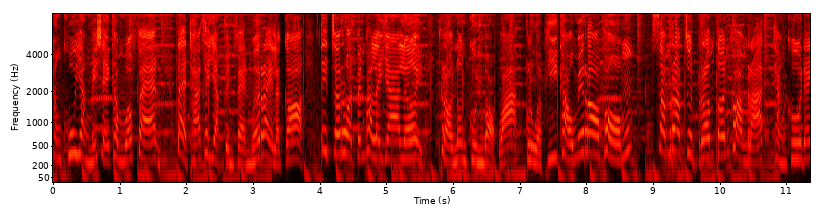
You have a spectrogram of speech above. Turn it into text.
ทั้งคู่ยังไม่ใช้คำว่าแฟน แต่ถ้าขยับเป็นแฟนเมื่อไหร่แล้วก็ ติดจรวดเป็นภรรยาเลย เพราะนนกุลบอกว่ากลัวพี่เขาไม่รอผม สำหรับจุดเริ่มต้นความรัก ทั้งคู่ได้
